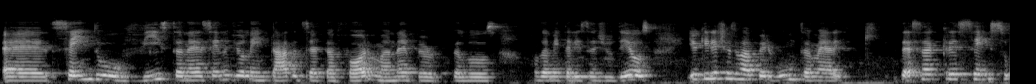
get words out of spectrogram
é, sendo vista, né, sendo violentada de certa forma, né, por, pelos fundamentalistas judeus. E eu queria te fazer uma pergunta, Mary, dessa crescência,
